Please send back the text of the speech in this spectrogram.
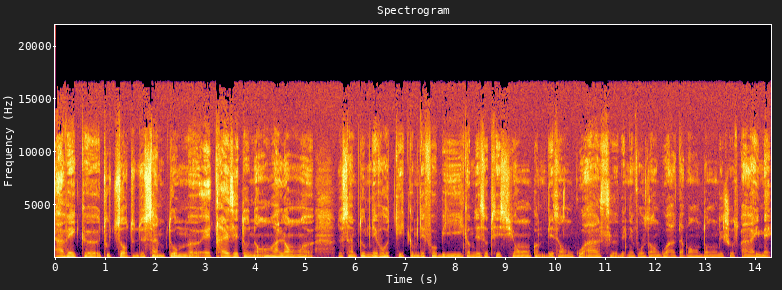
avec toutes sortes de symptômes très étonnants, allant de symptômes névrotiques comme des phobies, comme des obsessions, comme des angoisses, des névroses angoisses d'abandon, des choses pareilles, mais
